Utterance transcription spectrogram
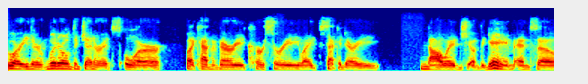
who are either literal degenerates or like have a very cursory like secondary knowledge of the game. And so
